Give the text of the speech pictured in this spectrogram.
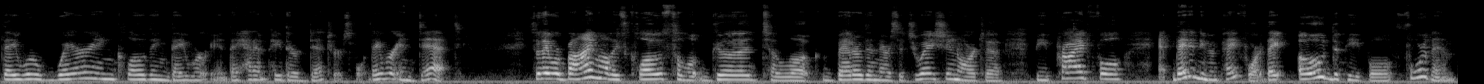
they were wearing clothing they were in, they hadn't paid their debtors for. They were in debt. So they were buying all these clothes to look good, to look better than their situation, or to be prideful. They didn't even pay for it. They owed the people for them.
